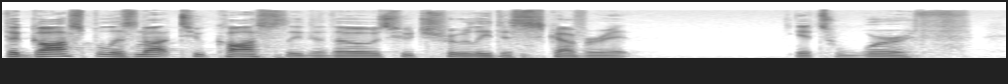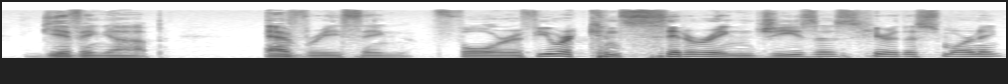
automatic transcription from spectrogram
The gospel is not too costly to those who truly discover it. It's worth giving up everything for. If you are considering Jesus here this morning,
